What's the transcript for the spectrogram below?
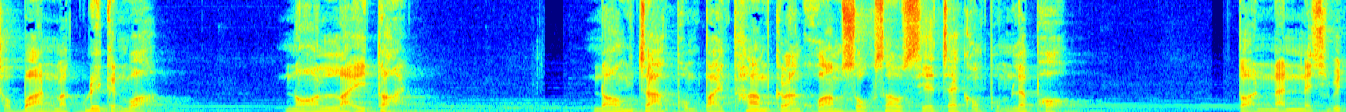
ชาวบ้านมักเรียกกันว่า นอนไหลตาย น้องจากผมไปท่ามกลางความโศกเศร้าเสียใจของผมและพ่อ ตอนนั้นในชีวิต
